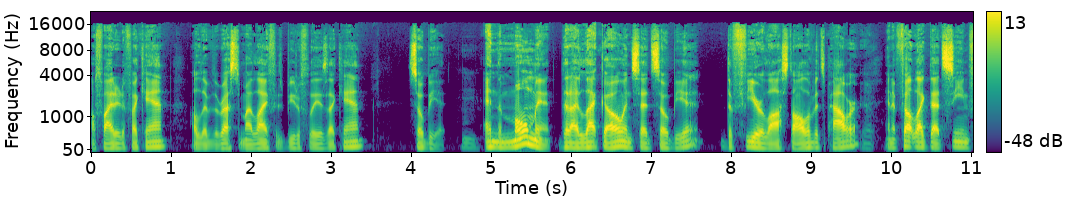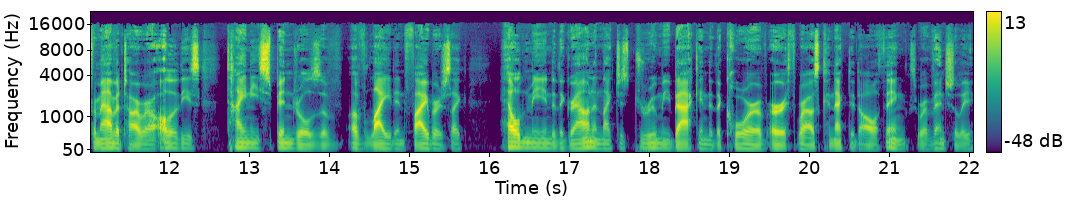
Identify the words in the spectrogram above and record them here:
I'll fight it if i can. I'll live the rest of my life as beautifully as i can. So be it. Hmm. And the moment that i let go and said so be it the fear lost all of its power. And it felt like that scene from avatar where all of these tiny spindles of, of light and fibers like held me into the ground and like just drew me back into the core of earth where i was connected to all things where eventually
